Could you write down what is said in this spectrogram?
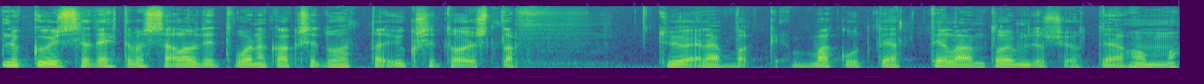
nykyisessä tehtävässä aloitit vuonna 2011 työelämävakuuttaja Telan toimitusjohtajan homma.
